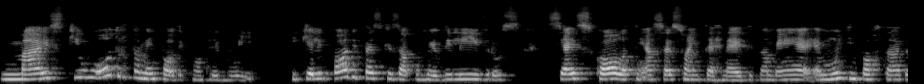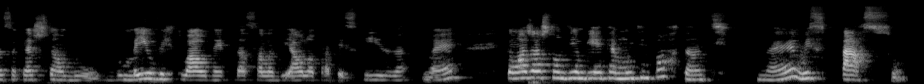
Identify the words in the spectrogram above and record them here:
mas que o outro também pode contribuir e que ele pode pesquisar por meio de livros. Se a escola tem acesso à internet, também é, é muito importante essa questão do, do, meio virtual dentro da sala de aula para pesquisa, né? Então, a gestão de ambiente é muito importante, né? O espaço,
